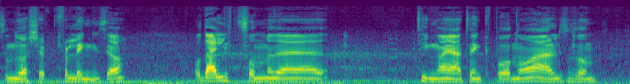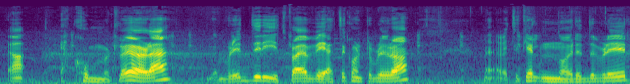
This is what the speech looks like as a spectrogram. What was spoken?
som du har kjøpt for lenge siden. Og det er litt sånn med det tinga jeg tenker på nå, er liksom sånn Ja, jeg kommer til å gjøre det. Det blir dritbra. Jeg vet det kommer til å bli bra. Men jeg vet ikke helt når det blir.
